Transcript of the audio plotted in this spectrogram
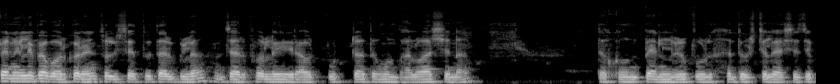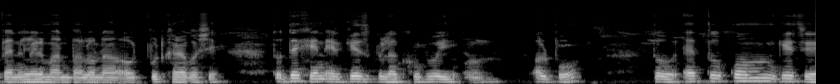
প্যানেলে ব্যবহার করেন চল্লিশ ছিয়াত্তর তারগুলো, যার ফলে এর আউটপুটটা তেমন ভালো আসে না। তখন প্যানেলের উপর দোষ চলে আসে যে প্যানেলের মান ভালো না আউটপুট খারাপ আসে। তো দেখেন এর গেজগুলো খুবই অল্প। তো এত কম গেজে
